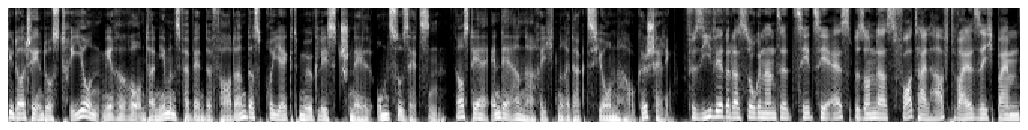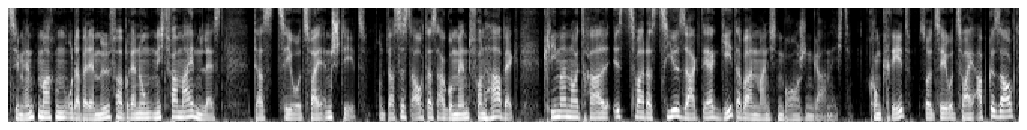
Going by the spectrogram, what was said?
Die deutsche Industrie und mehrere Unternehmensverbände fordern, das Projekt möglichst schnell umzusetzen. Aus der NDR Nachrichtenredaktion Hauke Schelling. Für sie wäre das sogenannte CCS besonders vorteilhaft, weil sich beim Zementmachen oder bei der Müllverbrennung nicht vermeiden lässt, dass CO2 entsteht. Und das ist auch das Argument von Habeck. Klimaneutral ist zwar das Ziel, sagt er, geht aber in manchen Branchen gar nicht. Konkret soll CO2 abgesaugt,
